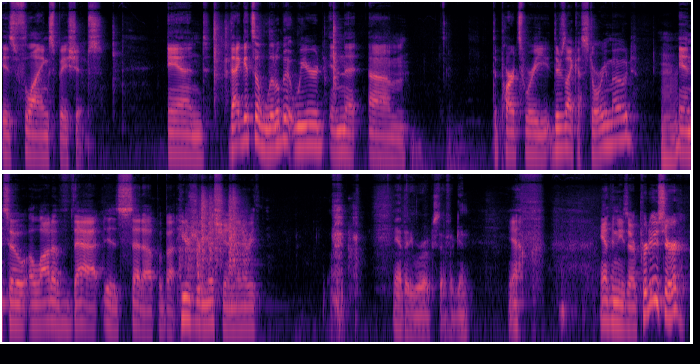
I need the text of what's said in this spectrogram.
is flying spaceships. And that gets a little bit weird in that um, the parts where you there's like a story mode. And so a lot of that is set up about here's your mission and everything. Anthony Rourke stuff again. Yeah. Anthony's our producer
